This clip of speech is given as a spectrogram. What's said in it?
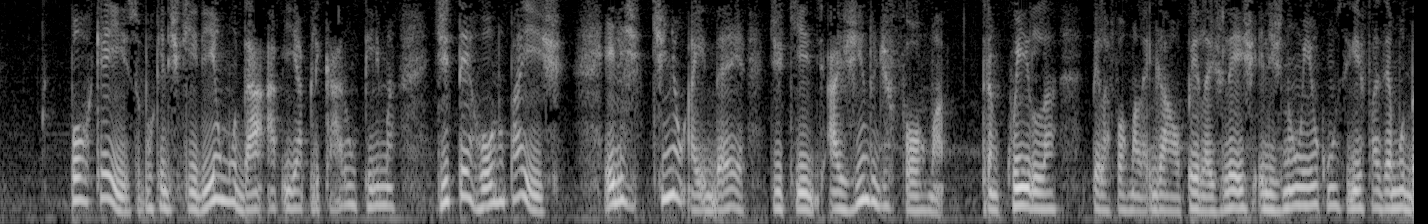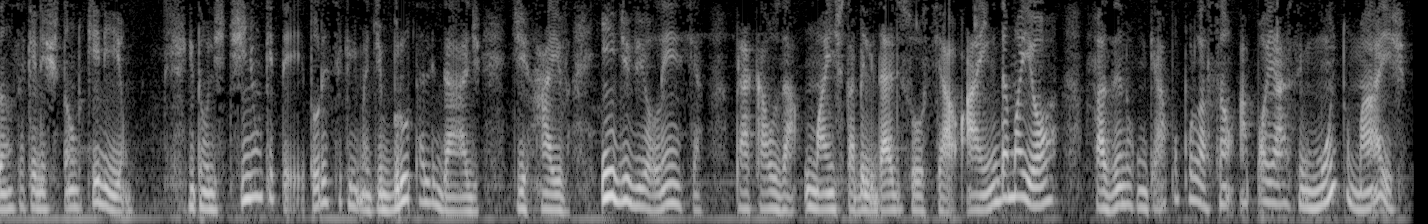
Por que isso? Porque eles queriam mudar e aplicar um clima de terror no país. Eles tinham a ideia de que agindo de forma tranquila, pela forma legal, pelas leis, eles não iam conseguir fazer a mudança que eles tanto queriam. Então eles tinham que ter todo esse clima de brutalidade, de raiva e de violência para causar uma instabilidade social ainda maior, fazendo com que a população apoiasse muito mais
